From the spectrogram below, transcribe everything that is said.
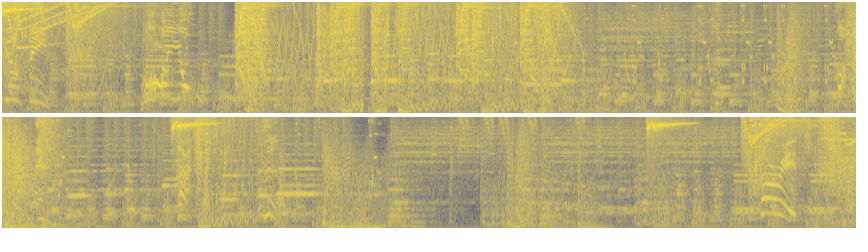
Guilty. Loyal! Courage!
